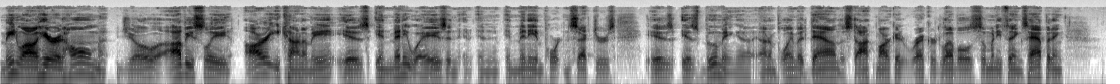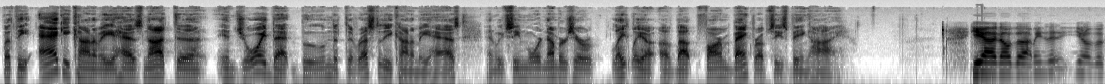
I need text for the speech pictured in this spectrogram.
Meanwhile, here at home, Joe, obviously our economy is in many ways and in, in, in, many important sectors is is booming. Uh, unemployment down, the stock market record levels, so many things happening. But the ag economy has not uh, enjoyed that boom that the rest of the economy has, and we've seen more numbers here lately uh, about farm bankruptcies being high. Yeah, no. The I mean, the, you know, the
